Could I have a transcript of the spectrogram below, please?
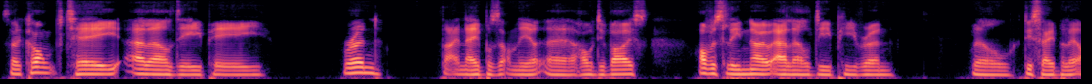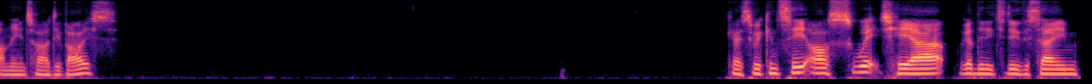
So conf t LLDP run, that enables it on the uh, whole device. Obviously no LLDP run will disable it on the entire device. Okay, so we can see our switch here. We're going to need to do the same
